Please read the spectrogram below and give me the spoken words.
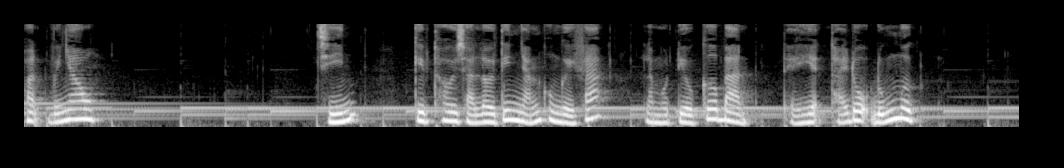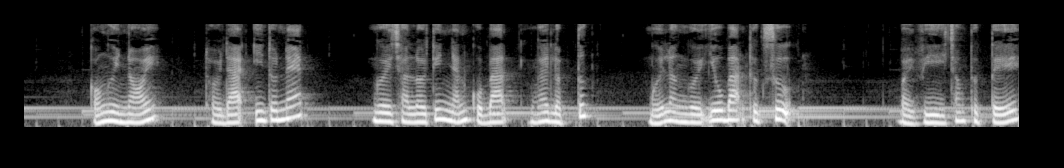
thuận với nhau 9. Kịp thời trả lời tin nhắn của người khác là một điều cơ bản thể hiện thái độ đúng mực. Có người nói, thời đại internet, người trả lời tin nhắn của bạn ngay lập tức mới là người yêu bạn thực sự. Bởi vì trong thực tế,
